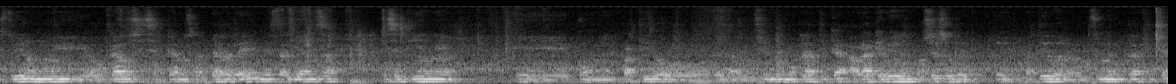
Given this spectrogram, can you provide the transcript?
estuvieron muy abocados y cercanos al PRD en esta alianza que se tiene eh, con el Partido de la Revolución Democrática. Habrá que ver el proceso del Partido de la Revolución Democrática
